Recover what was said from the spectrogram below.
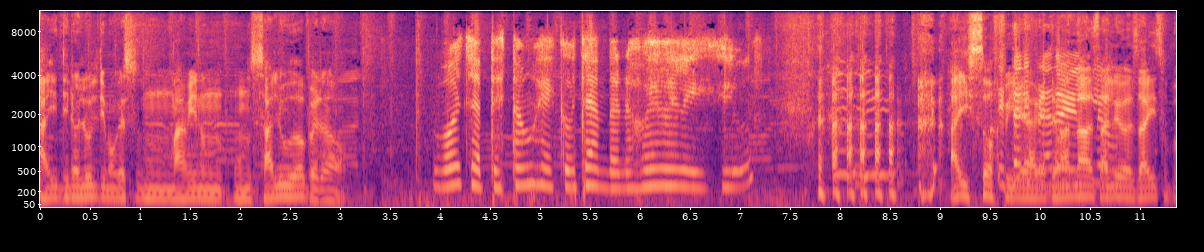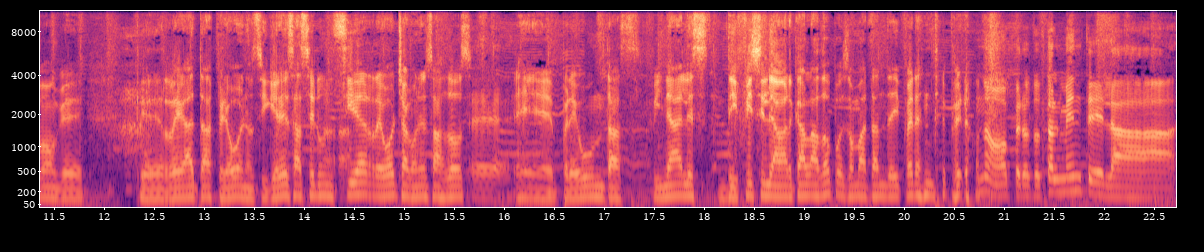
ahí tiro el último, que es un- más bien un, un saludo, pero Bocha, te estamos escuchando. Nos vemos en el club. ahí era que te mandaba saludos, ahí supongo que, que regatas, pero bueno, si querés hacer un cierre, bocha, con esas dos Eh. eh, preguntas finales, difícil de abarcar las dos porque son bastante diferentes, pero... No, pero totalmente la,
